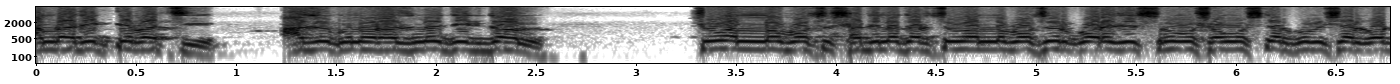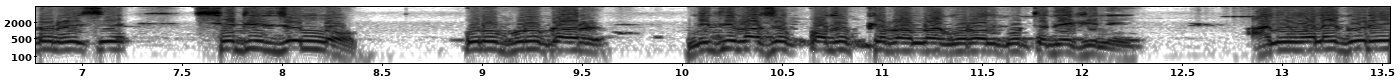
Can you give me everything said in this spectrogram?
আমরা দেখতে পাচ্ছি। আজও কোনো রাজনৈতিক দল চুয়ান্ন বছর, স্বাধীনতার চুয়ান্ন বছর পরে যে শ্রম সংস্কার কমিশন গঠন হয়েছে, সেটির জন্য কোনো প্রকার নেতিবাচক পদক্ষেপ আমরা গ্রহণ করতে দেখিনি। আমি মনে করি,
